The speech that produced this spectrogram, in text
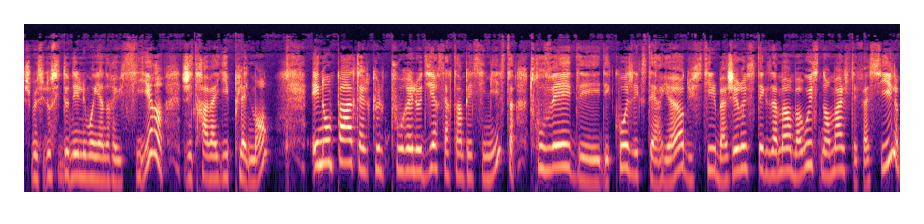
je me suis aussi donné les moyens de réussir, j'ai travaillé pleinement, et non pas, tel que pourraient le dire certains pessimistes, trouver des, des causes extérieures du style bah, j'ai réussi cet examen, bah oui c'est normal, c'était facile,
